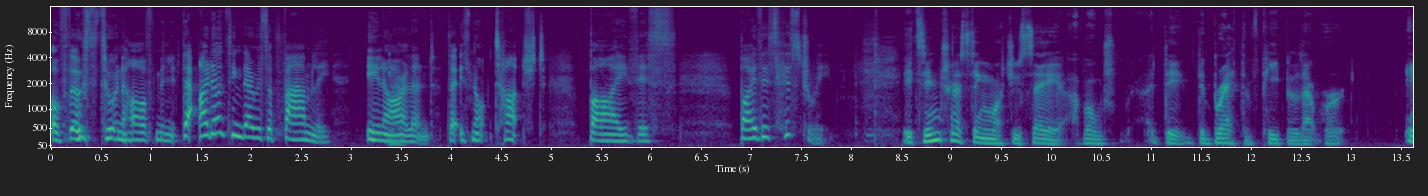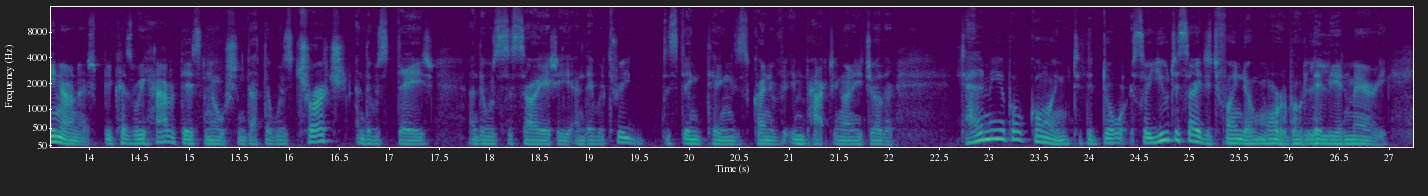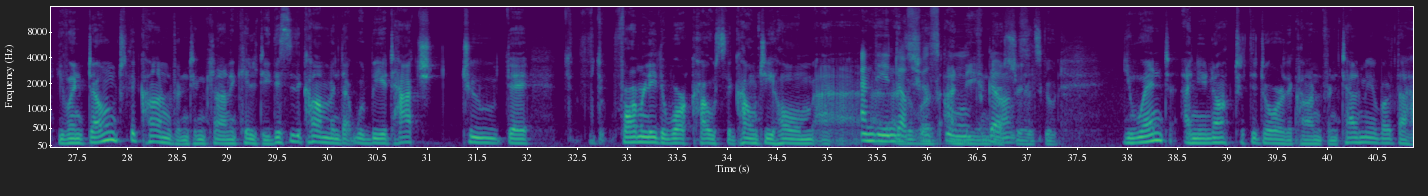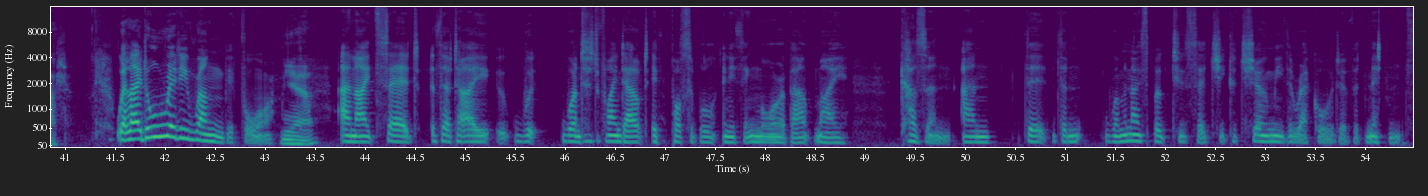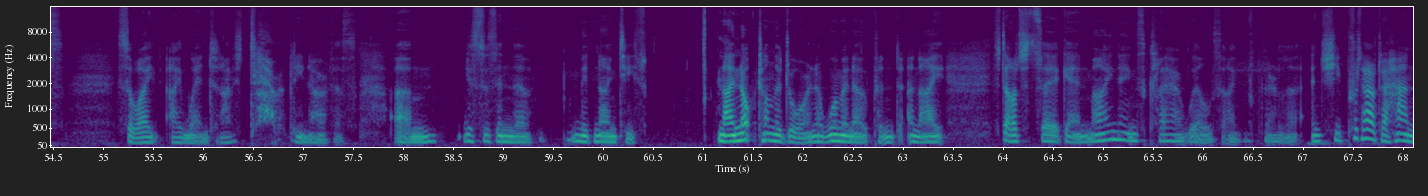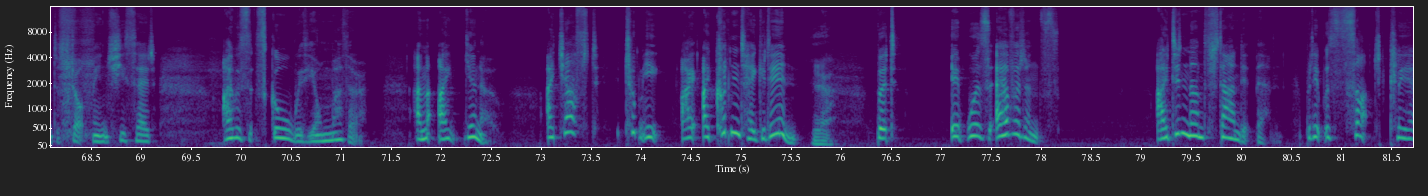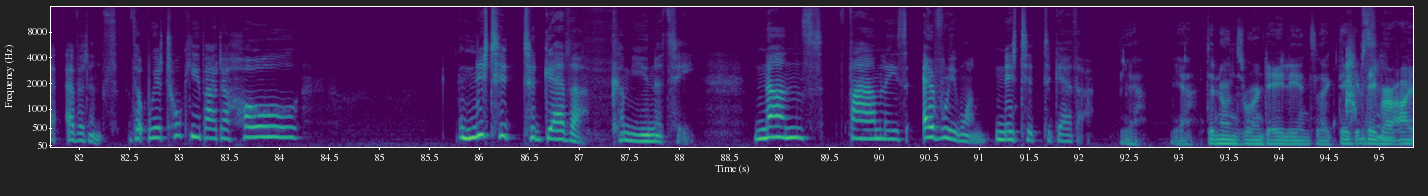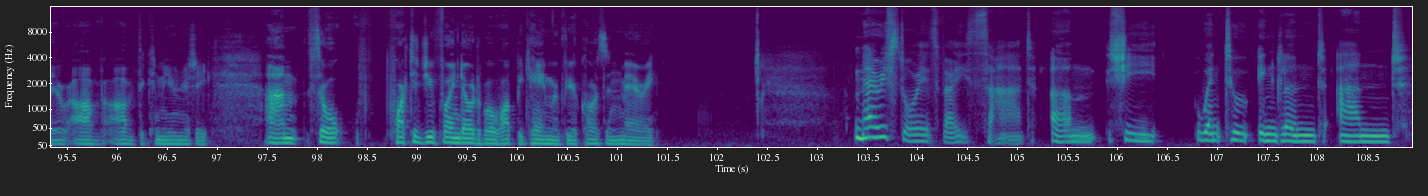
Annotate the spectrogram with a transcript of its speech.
of those two and a half million. I don't think there is a family in yeah. Ireland that is not touched by this, by this history. It's interesting what you say about the the breadth of people that were in on it because we have this notion that there was church and there was state and there was society and they were three distinct things kind of impacting on each other. Tell me about going to the door. So you decided to find out more about Lily and Mary. You went down to the convent in Clonakilty. This is the convent that would be attached to the formerly the workhouse, the county home, uh, and the industrial school, and the industrial girls. school. You went and you knocked at the door of the convent. Tell me about that. Well, I'd already rung before. Yeah. And I'd said that I w- wanted to find out, if possible, anything more about my cousin. And the, the woman I spoke to said she could show me the record of admittance. So I, I went and I was terribly nervous. Um, this was in the mid 90s. And I knocked on the door, and a woman opened, and I started to say again, "My name's Clair Wills." I, and she put out her hand to stop me, and she said, "I was at school with your mother," and I, you know, I just it took me. I, I couldn't take it in. Yeah. But it was evidence. I didn't understand it then, but it was such clear evidence that we're talking about a whole knitted together community. Nuns, families, everyone knitted together. Yeah. Yeah, the nuns weren't aliens; like they, they were of of the community. Um, so, what did you find out about what became of your cousin Mary? Mary's story is very sad. Um, she went to England and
